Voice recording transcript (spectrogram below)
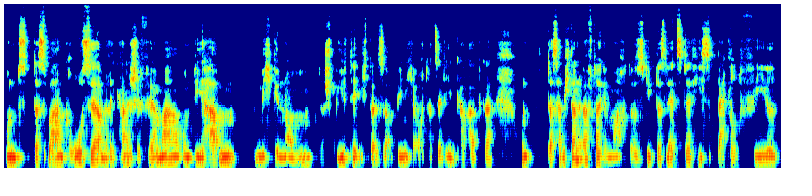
Und das war eine große amerikanische Firma und die haben mich genommen. Da spielte ich, da bin ich auch tatsächlich ein Charakter. Und das habe ich dann öfter gemacht. Also es gibt das letzte, hieß Battlefield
